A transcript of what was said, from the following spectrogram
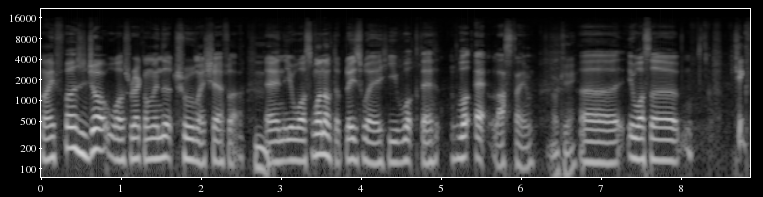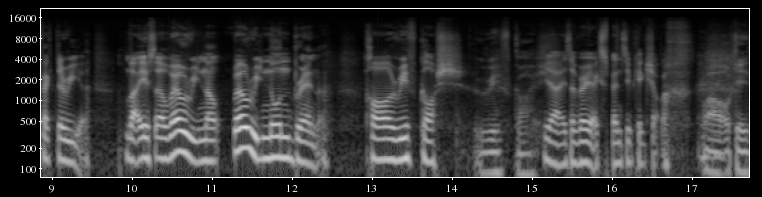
My first job was recommended through my chef lah, Hmm. and it was one of the place where he worked at worked at last time. Okay. Uh, it was a cake factory, uh, but it's a well renowned well renowned brand uh, called Rive Gauche. Rive, Gauche. Yeah, it's a very expensive cake shop. uh. Wow. Okay.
